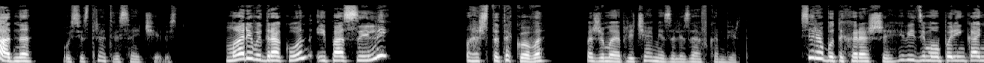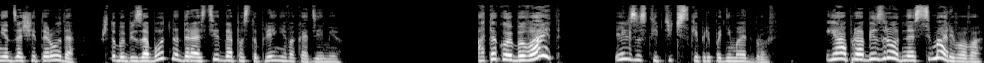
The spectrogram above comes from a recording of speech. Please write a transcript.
ладно!» — у сестры отвисает челюсть. «Маревый дракон и посыльный?» «А что такого?» — пожимая плечами и залезая в конверт. «Все работы хороши. Видимо, у паренька нет защиты рода, чтобы беззаботно дорасти до поступления в академию». «А такое бывает?» Эльза скептически приподнимает бровь. «Я про безродность Маревого».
